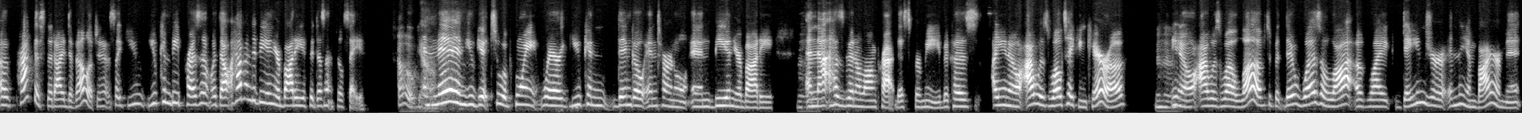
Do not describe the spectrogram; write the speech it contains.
a practice that I developed, and it's like you you can be present without having to be in your body if it doesn't feel safe. Oh, yeah. And then you get to a point where you can then go internal and be in your body. Mm-hmm. And that has been a long practice for me because I, you know, I was well taken care of. Mm-hmm. You know, I was well loved, but there was a lot of like danger in the environment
